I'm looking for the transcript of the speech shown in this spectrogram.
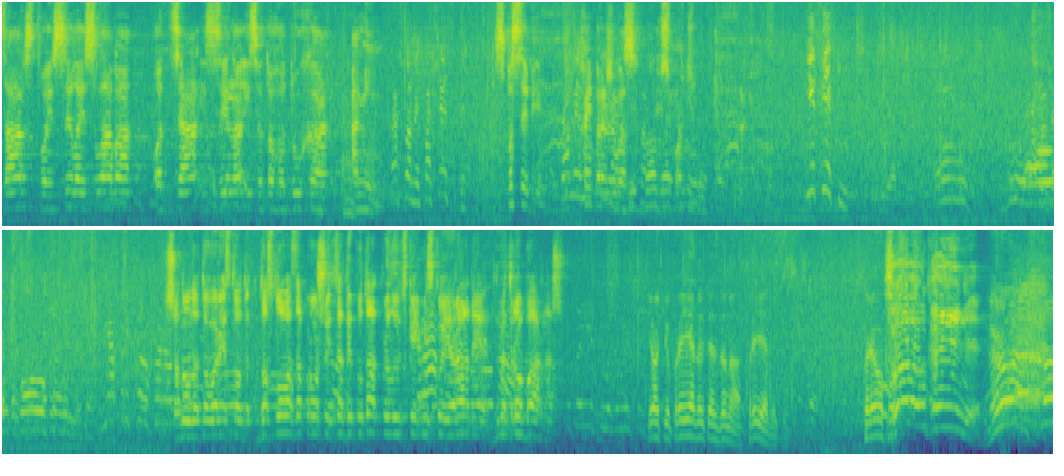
царство і сила і слава Отця і Сина і Святого Духа. Амінь. Спасибі. Хай береже вас Господь. І ти тут. Шановне товариство, до слова запрошується депутат Прилуцької міської ради Дмитро Барнаш. Тьотю, приєднуйтесь до нас, приєднуйтесь. Слава Україні! Героям слава!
